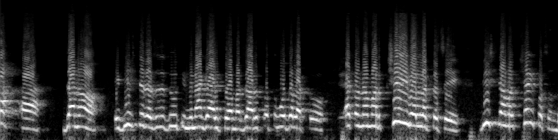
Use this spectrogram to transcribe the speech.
আহা, জানো, এই বৃষ্টিটা যদি দু, তিন দিন আগে আইতো আমার যার কত মজা লাগতো। এখন আমার সেই ভালো লাগতেছে। বৃষ্টি আমার সেই পছন্দ।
